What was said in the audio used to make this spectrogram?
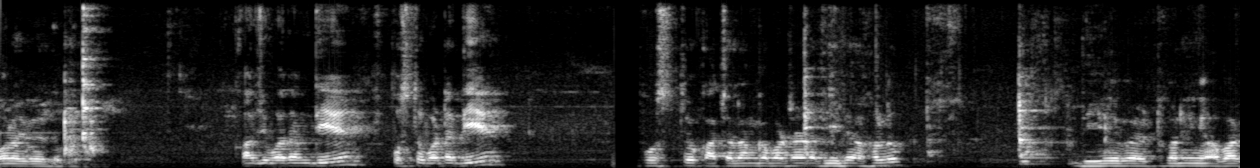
কড়াই বের দেবো। কাজু বাদাম দিয়ে, পোস্ত বাটা দিয়ে, পোস্ত, কাঁচা লঙ্কা বাটাটা দিয়ে দেওয়া হলো। দিয়ে এবার একটুখানি আবার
